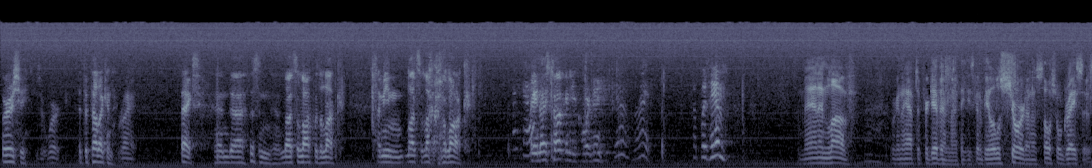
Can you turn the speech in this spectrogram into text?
Where is she? She's at work. At the Pelican. Right. Thanks. And, uh, listen, uh, lots of luck with the luck. I mean, lots of luck with the lock. Okay. Hey, nice talking to you, Courtney. Yeah, right. What's up with him? A man in love. We're going to have to forgive him. I think he's going to be a little short on his social graces.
